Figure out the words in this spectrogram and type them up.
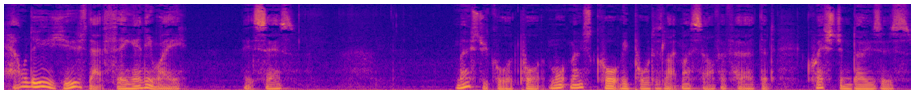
How do you use that thing anyway? It says. Most, record, most court reporters like myself have heard that question dozers,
